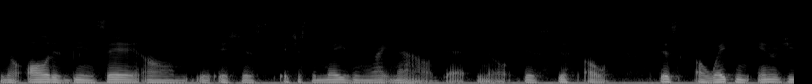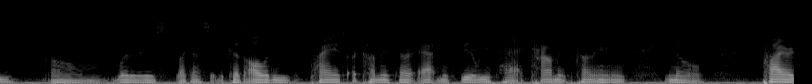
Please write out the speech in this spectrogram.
you know, all of this being said, um, it, it's just it's just amazing right now that you know this this oh this awakened energy um, whether it's like I said, because all of these planets are coming into our atmosphere. We've had comets come in, you know, prior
